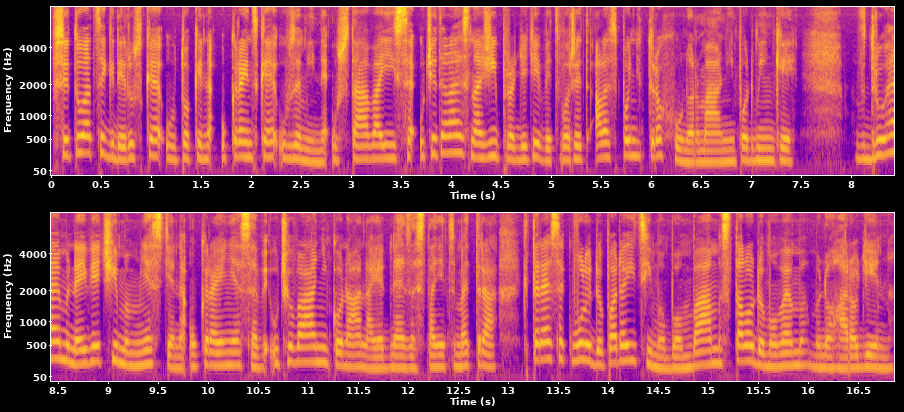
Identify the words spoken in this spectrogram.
V situaci, kdy ruské útoky na ukrajinské území neustávají, se učitelé snaží pro děti vytvořit alespoň trochu normální podmínky. V druhém největším městě na Ukrajině se vyučování koná na jedné ze stanic metra, které se kvůli dopadajícím bombám stalo domovem mnoha rodin.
